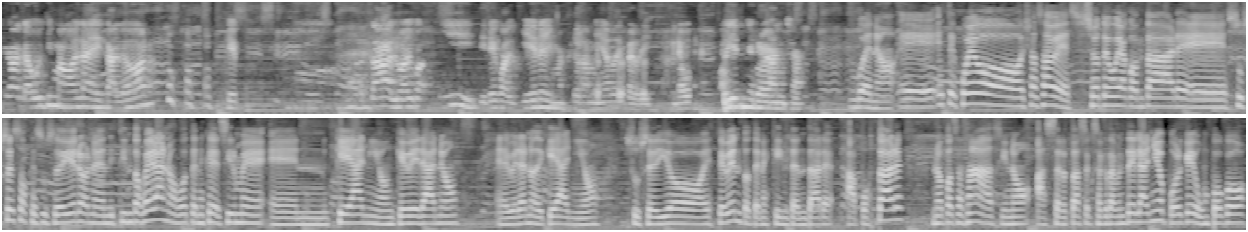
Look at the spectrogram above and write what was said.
sido la última ola de calor. Que mortal o algo así, y tiré cualquiera y me fui a la mierda y perdí. Pero bueno, hoy es mi revancha. Bueno, eh, este juego, ya sabes, yo te voy a contar eh, sucesos que sucedieron en distintos veranos. Vos tenés que decirme en qué año, en qué verano, en el verano de qué año sucedió este evento. Tenés que intentar apostar. No pasa nada si no acertás exactamente el año, porque un poco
